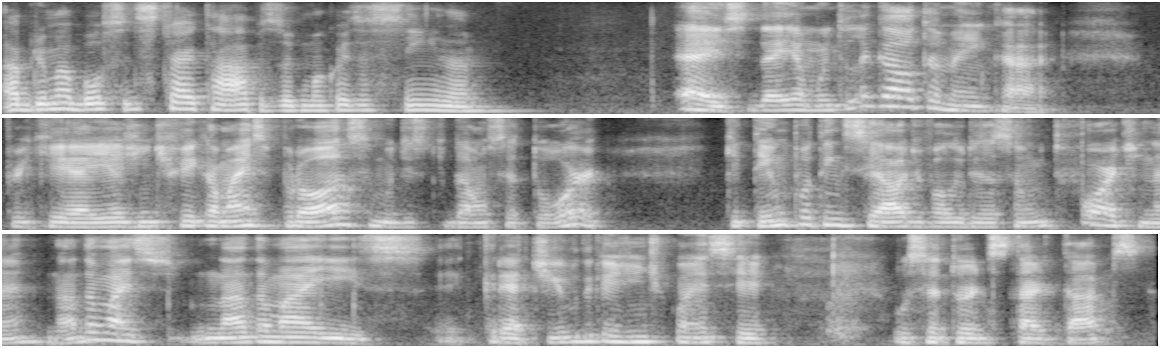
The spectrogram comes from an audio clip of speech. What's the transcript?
abrir uma bolsa de startups, alguma coisa assim, né? É, isso daí é muito legal também, cara. Porque aí a gente fica mais próximo de estudar um setor que tem um potencial de valorização muito forte, né? Nada mais, nada mais é, criativo do que a gente conhecer o setor de startups,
